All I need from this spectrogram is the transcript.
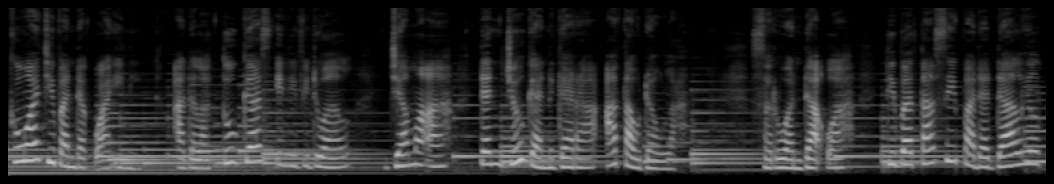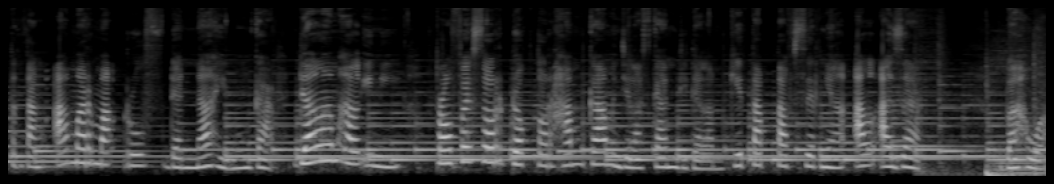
kewajiban dakwah ini adalah tugas individual, jamaah, dan juga negara atau daulah. Seruan dakwah dibatasi pada dalil tentang amar ma'ruf dan nahi mungkar. Dalam hal ini, Profesor Dr. Hamka menjelaskan di dalam kitab tafsirnya Al-Azhar bahwa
